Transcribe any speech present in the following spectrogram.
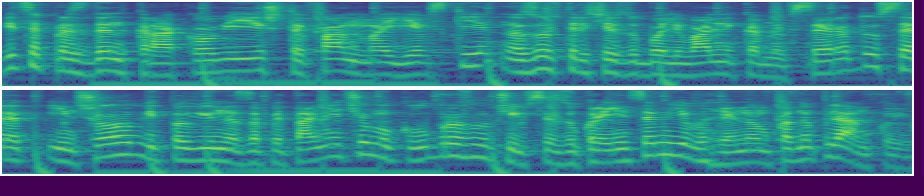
Віце-президент Краковії Штефан Маєвський на зустрічі з уболівальниками в середу, серед іншого, відповів на запитання, чому клуб розлучився з українцем Євгеном Коноплянкою.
